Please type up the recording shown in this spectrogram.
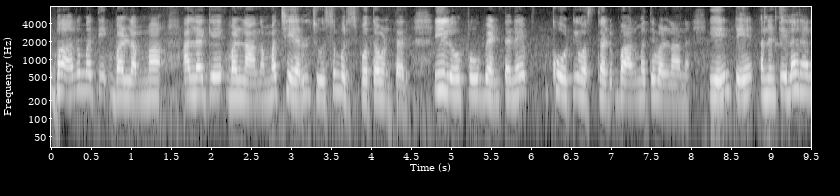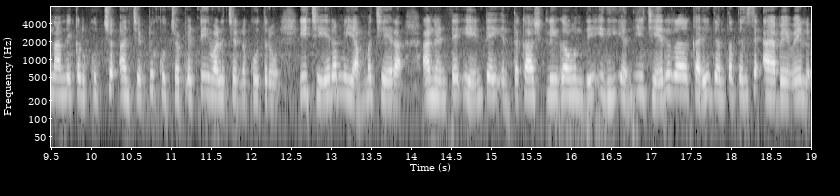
భానుమతి వాళ్ళమ్మ అలాగే వాళ్ళ నాన్నమ్మ చీరలు చూసి మురిసిపోతూ ఉంటారు. ఈలోపు వెంటనే కోటి వస్తాడు భానుమతి వాళ్ళ నాన్న. ఏంటి? అని అంటే ఇలా రా నాన్న ఇక్కడ కూర్చో అని చెప్పి కూర్చోపెట్టి వాళ్ళ చిన్న కూతురు ఈ చీర మీ అమ్మ చీర అని అంటే ఏంటి? ఎంత కాస్ట్లీగా ఉంది. ఇది ఈ చీర ఖరీదు ఎంత తెలిసి యాభై వేలు.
